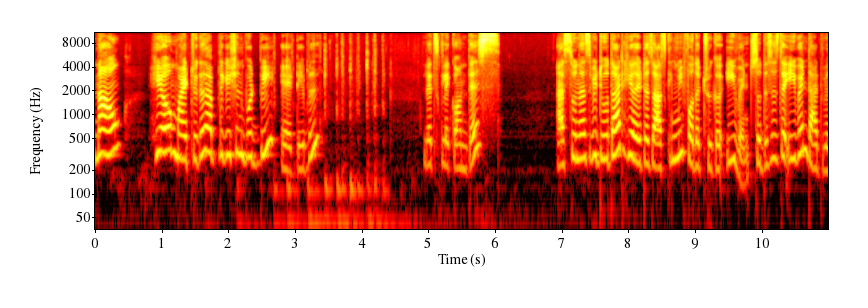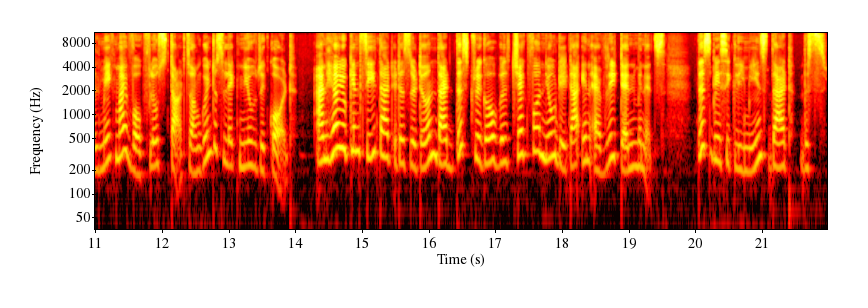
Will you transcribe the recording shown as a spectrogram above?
Now here my trigger application would be Airtable. Let's click on this as soon as we do that, here it is asking me for the trigger event. So this is the event that will make my workflow start. So I'm going to select new record. And here you can see that it is returned that this trigger will check for new data in every 10 minutes. This basically means that this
